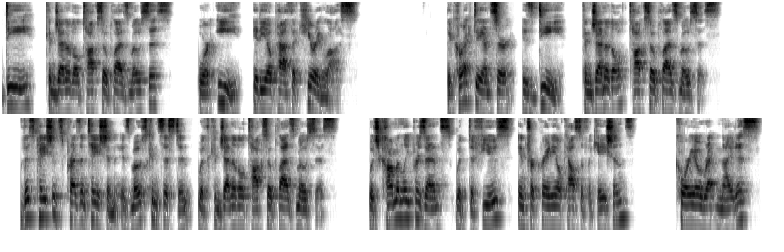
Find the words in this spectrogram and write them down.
D. Congenital toxoplasmosis. Or E. Idiopathic hearing loss. The correct answer is D. Congenital toxoplasmosis. This patient's presentation is most consistent with congenital toxoplasmosis, which commonly presents with diffuse intracranial calcifications, chorioretinitis,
